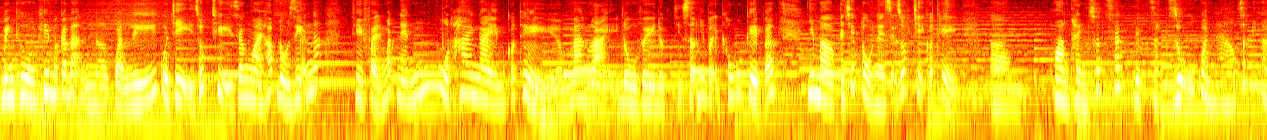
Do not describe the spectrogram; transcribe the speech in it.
bình thường khi mà các bạn ờ, quản lý của chị giúp chị ra ngoài hấp đồ diễn á thì phải mất đến một hai ngày mới có thể mang lại đồ về được. Chị sợ như vậy không có kịp á. Nhưng mà cái chiếc tủ này sẽ giúp chị có thể ờ, hoàn thành xuất sắc việc giặt giũ quần áo rất là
